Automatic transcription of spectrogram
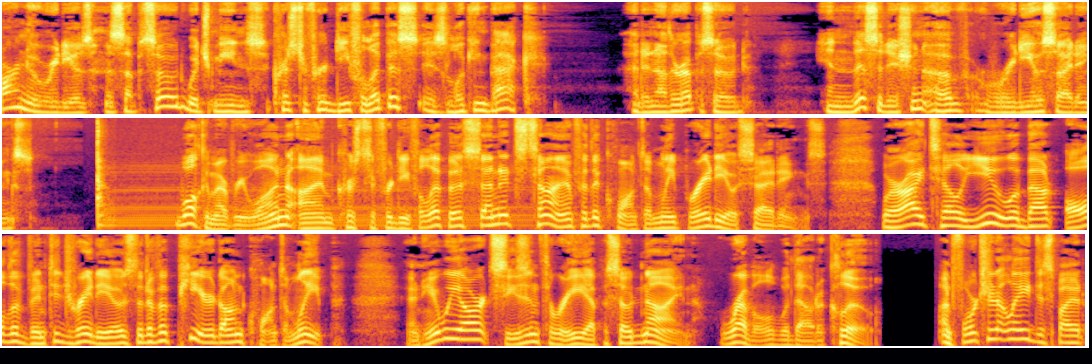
are no radios in this episode, which means Christopher DeFilippis is looking back at another episode in this edition of Radio Sightings. Welcome, everyone. I'm Christopher DeFilippis, and it's time for the Quantum Leap Radio Sightings, where I tell you about all the vintage radios that have appeared on Quantum Leap. And here we are at Season 3, Episode 9 Rebel Without a Clue. Unfortunately, despite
